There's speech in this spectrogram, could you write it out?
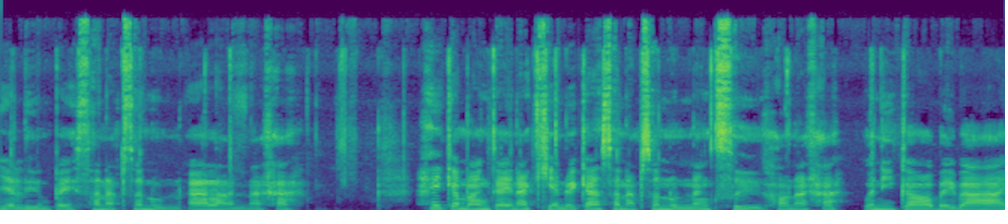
อย่าลืมไปสนับสนุนอารันนะคะ ให้กำลังใจนักเขียนด้วยการสนับสนุนหนังสือเขานะคะ วันนี้ก็บ๊ายบาย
